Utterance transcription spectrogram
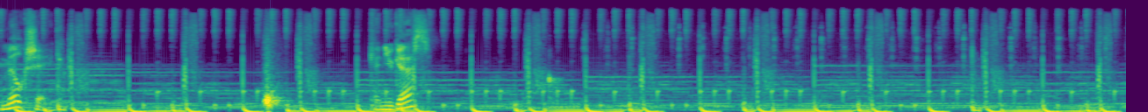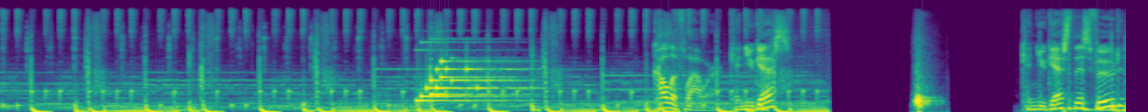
Milkshake. Can you guess? Cauliflower. Can you guess? Can you guess this food?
